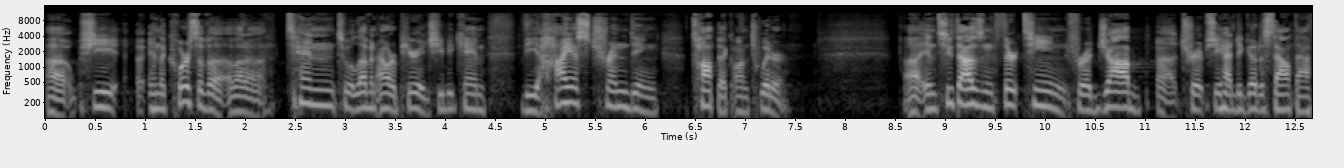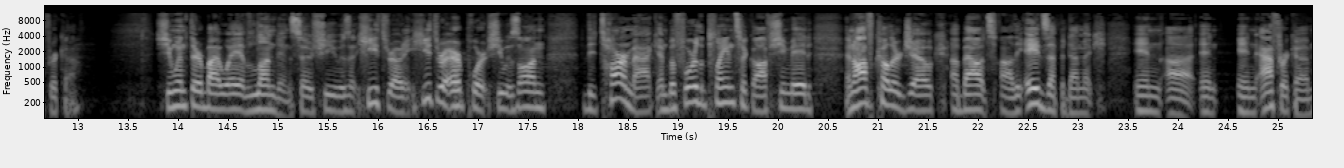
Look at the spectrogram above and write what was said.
Uh, she, in the course of a, about a 10 to 11 hour period, she became the highest trending topic on Twitter. Uh, in 2013, for a job uh, trip, she had to go to South Africa. She went there by way of London. So she was at Heathrow. At Heathrow Airport, she was on the tarmac, and before the plane took off, she made an off-color joke about uh, the AIDS epidemic in, uh, in, in Africa,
